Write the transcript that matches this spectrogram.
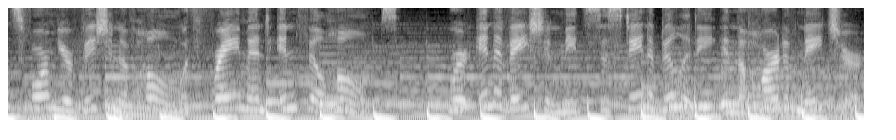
Transform your vision of home with frame and infill homes, where innovation meets sustainability in the heart of nature.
